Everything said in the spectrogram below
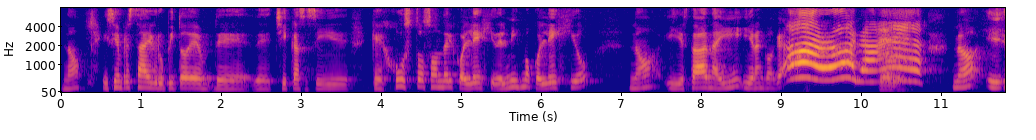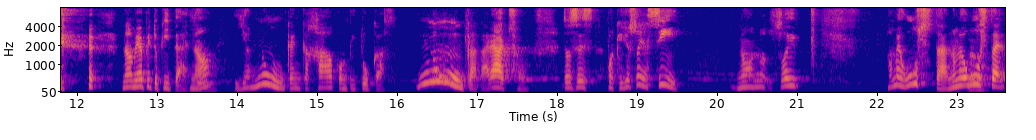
¿no? Y siempre está el grupito de, de, chicas así que justo son del colegio, del mismo colegio, ¿no? Y estaban ahí y eran como que ¡Ah, ¿no? Y no, medio pituquitas, ¿no? Y yo nunca he encajado con pitucas. Nunca, caracho. Entonces, porque yo soy así. No, no, soy... No me gusta, no me gusta.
